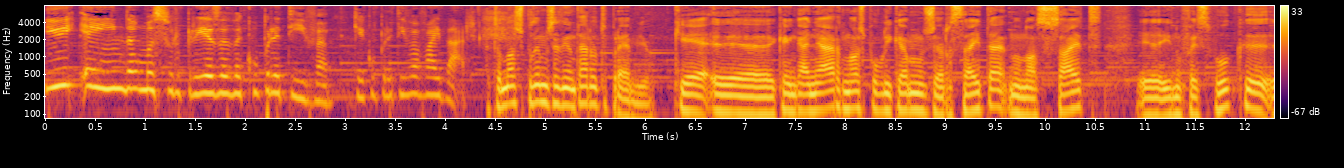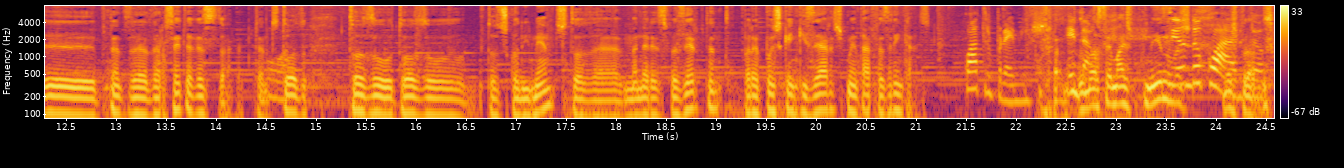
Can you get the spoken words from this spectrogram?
e ainda uma surpresa da cooperativa, que a cooperativa vai dar. Então nós podemos adiantar outro prémio, que é uh, quem ganhar, nós publicamos a receita no nosso site uh, e no Facebook, uh, portanto, da, receita vencedora. Portanto, todo, todo, todo, todos os condimentos, toda a maneira de se fazer, portanto, para depois quem quiser experimentar fazer em casa quatro prémios. Pronto, então, o nosso é mais pequenino, sendo mas, o quarto. Mas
